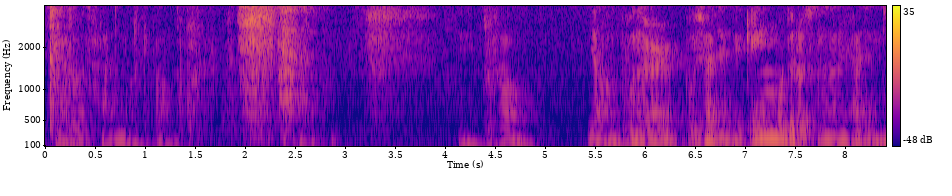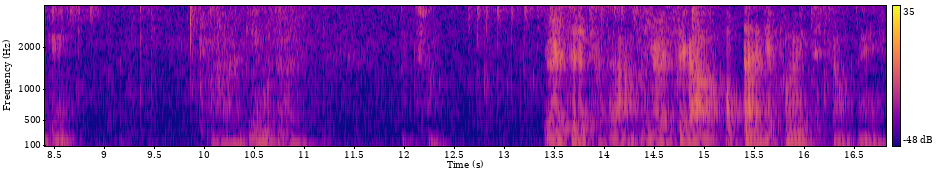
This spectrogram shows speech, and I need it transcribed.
제가 더 잘하는 것 같기도 하고. 네, 그래서 야 문을 부셔야되는데 게임 모드로 전환을 해야 되는데 아 게임 모드 그렇죠. 열쇠를 찾아 열쇠가 없다는 게 포인트죠. 네.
